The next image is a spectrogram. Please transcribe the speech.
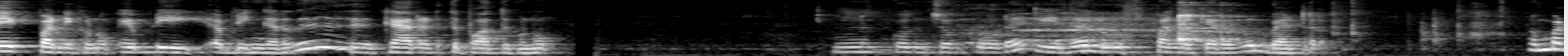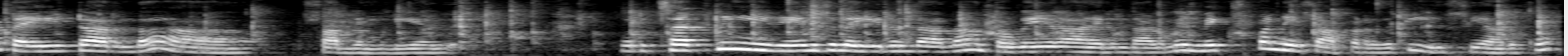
டேக் பண்ணிக்கணும். எப்படி? அப்படிங்கிறது கேர் எடுத்து பார்த்துக்கணும். இன்னும் கொஞ்சம் கூட இதை லூஸ் பண்ணிக்கிறது பெட்டர் ரொம்ப டைட்டாக இருந்தால் சாப்பிட முடியாது. ஒரு சட்னி ரேஞ்சில் இருந்தால் தான் தொகையலாக இருந்தாலுமே மிக்ஸ் பண்ணி சாப்பிட்றதுக்கு ஈஸியாக இருக்கும்.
